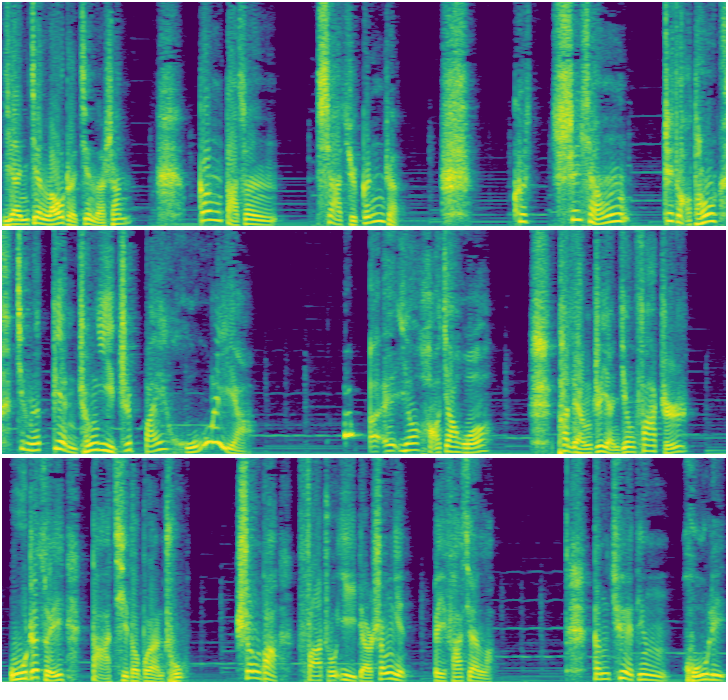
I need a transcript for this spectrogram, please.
眼见老者进了山，刚打算下去跟着，可谁想？这老头竟然变成一只白狐狸呀！哎呦，好家伙！他两只眼睛发直，捂着嘴，大气都不敢出，生怕发出一点声音被发现了。等确定狐狸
